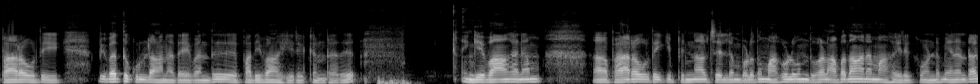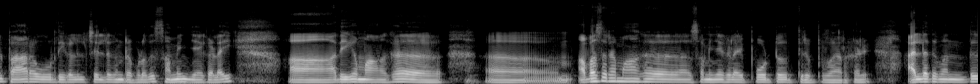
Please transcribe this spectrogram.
பாரவூர்தி விபத்துக்குள்ளானதை வந்து பதிவாகி இருக்கின்றது இங்கே வாகனம் பார ஊர்திக்கு பின்னால் செல்லும் பொழுது மகளுந்துகள் அவதானமாக இருக்க வேண்டும். ஏனென்றால் பார ஊர்திகளில் செல்லுகின்ற பொழுது சமிஞ்சைகளை அதிகமாக அவசரமாக சமிஞ்சைகளை போட்டு திருப்புவார்கள். அல்லது வந்து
